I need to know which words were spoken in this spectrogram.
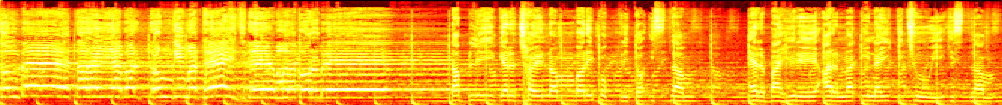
চলবে তারাই এবার টঙ্গি মাঠে ইজতে মা করবে। তাবলিগের ছয় নম্বরই প্রকৃত ইসলাম। এর বাহিরে আর নাকি নাই কিছুই ইসলাম।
